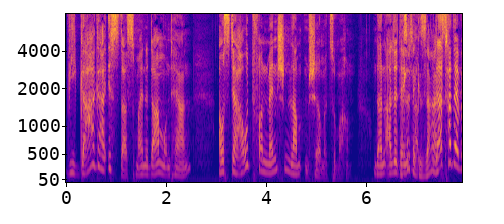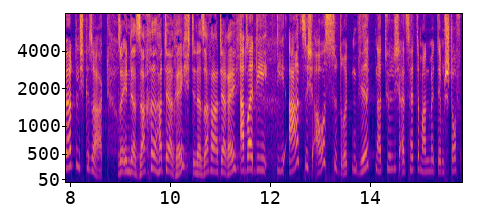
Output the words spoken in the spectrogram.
wie gaga ist das, meine Damen und Herren, aus der Haut von Menschen Lampenschirme zu machen. Und dann alle Das denken, hat er gesagt? das hat er wörtlich gesagt. Also in der Sache hat er recht. In der Sache hat er recht. Aber die, die Art, sich auszudrücken, wirkt natürlich, als hätte man mit dem Stoff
